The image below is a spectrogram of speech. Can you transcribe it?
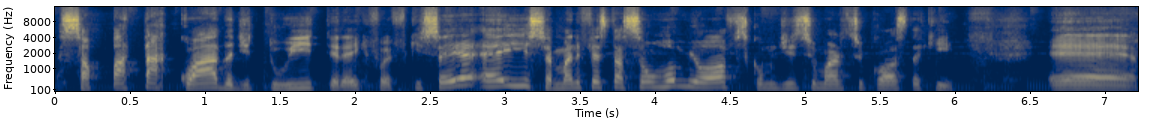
essa pataquada de Twitter aí que foi. Porque isso aí é, é isso, é manifestação home office, como disse o Márcio Costa aqui. É,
